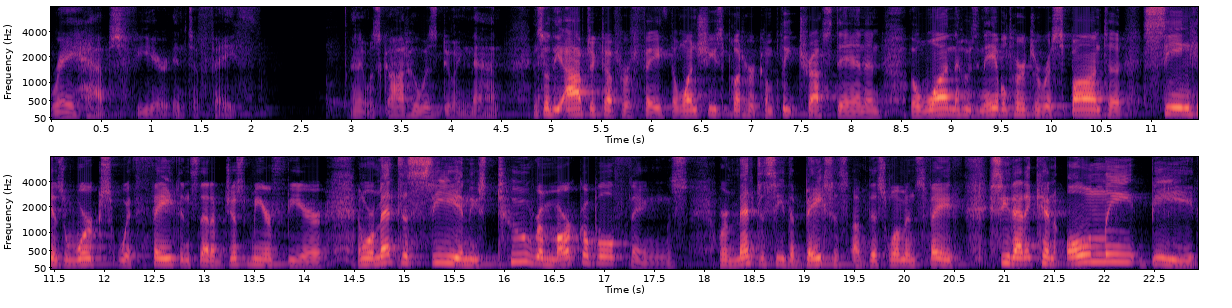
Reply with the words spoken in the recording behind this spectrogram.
Rahab's fear into faith. And it was God who was doing that. And so, the object of her faith, the one she's put her complete trust in, and the one who's enabled her to respond to seeing his works with faith instead of just mere fear. And we're meant to see in these two remarkable things, we're meant to see the basis of this woman's faith. See that it can only be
